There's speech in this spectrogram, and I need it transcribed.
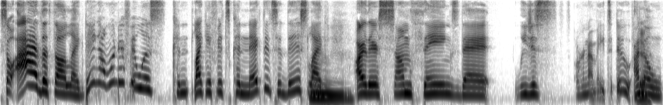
So I had the thought like, dang, I wonder if it was con- like if it's connected to this like Mm. are there some things that we just are not made to do? I Yeah. know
